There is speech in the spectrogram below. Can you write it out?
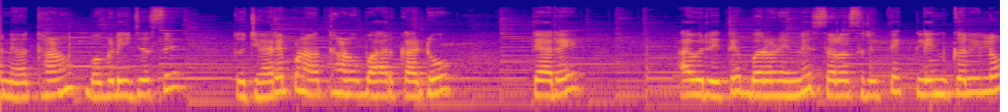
અને અથાણું બગડી જશે. તો જ્યારે પણ અથાણું બહાર કાઢો, ત્યારે આવી રીતે બરણીને સરસ રીતે ક્લીન કરી લો.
